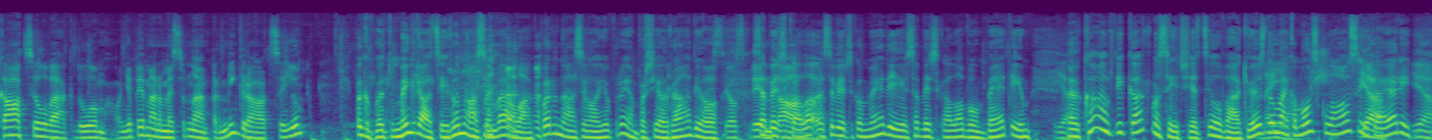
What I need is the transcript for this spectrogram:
kā cilvēki domā. Un, ja, piemēram, mēs runājam par migrāciju, Pagaidām, par migrāciju runāsim vēlāk. Parunāsim vēl joprojām par šo radio, sabiedriskā, la, sabiedrisko mēdīju, sabiedriskā labuma pētījumu. Jā. Kā tika atlasīti šie cilvēki? Jo es domāju, Nejauši. ka mūsu klausītāji jā, arī, jā.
